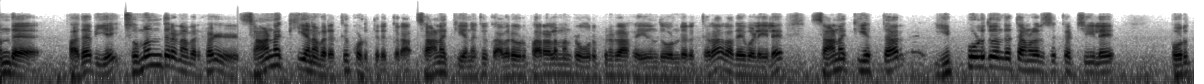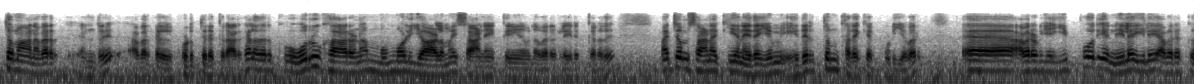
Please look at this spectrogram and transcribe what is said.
அந்த பதவியை சுமந்திரன் அவர்கள் சாணக்கியன் அவருக்கு கொடுத்திருக்கிறார். சாணக்கியனுக்கு அவர் ஒரு பாராளுமன்ற உறுப்பினராக இருந்து கொண்டிருக்கிறார். அதே வேளையில சாணக்கியத்தார் இப்பொழுது அந்த தமிழரசு கட்சியிலே பொருத்தமானவர் என்று அவர்கள் கொடுத்திருக்கிறார்கள். அதற்கு ஒரு காரணம் மும்மொழி ஆளுமை சாணக்கியன் அவர்கள் இருக்கிறது. மற்றும் சாணக்கியன் எதையும் எதிர்த்தும் கதைக்கக்கூடியவர். அவருடைய இப்போதைய நிலையிலே அவருக்கு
